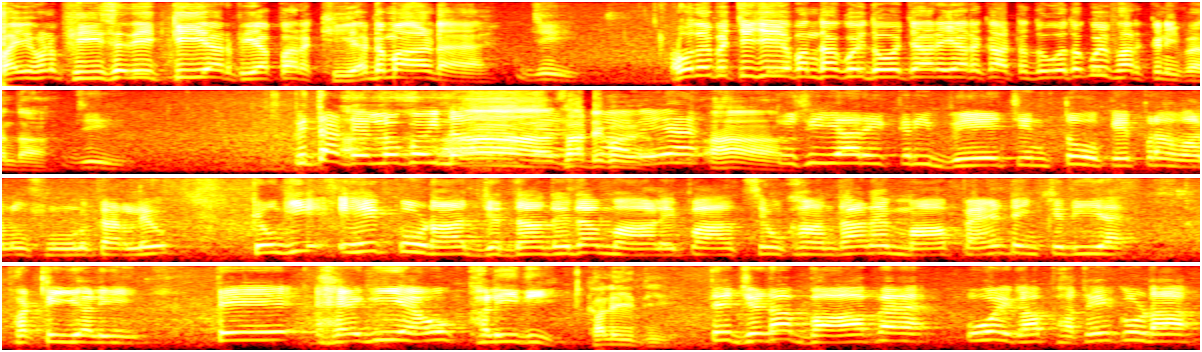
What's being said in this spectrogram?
ਬਾਈ ਹੁਣ ਫੀਸ ਦੀ 21000 ਰੁਪਇਆ ਆਪਾਂ ਰੱਖੀ ਆ ਡਿਮਾਂਡ ਹੈ ਜੀ। ਉਹਦੇ ਵਿੱਚ ਜੇ ਬੰਦਾ ਕੋਈ 2-4000 ਘੱਟ ਦੂਗਾ ਤਾਂ ਕੋਈ ਫ਼ਰਕ ਨਹੀਂ ਪੈਂਦਾ। ਜੀ। ਵੀ ਤੁਹਾਡੇ ਲੋ ਕੋਈ ਨਾ ਹਾਂ, ਸਾਡੇ ਕੋਲ- ਭਾਵੇਂ ਹੈ, ਹਾਂ। ਤੁਸੀਂ ਯਾਰ ਇੱਕ ਵਾਰੀ ਬੇਚਿੰਤ ਹੋ ਕੇ ਭਰਾਵਾਂ ਨੂੰ ਫੋਨ ਕਰ ਲਿਓ ਕਿਉਂਕਿ ਇਹ ਘੋੜਾ ਜਿੱਦਾਂ ਦੇ ਦਾ ਮਾਂ ਵਾਲੇ ਪਾਸਿਓ ਖਾਨਦਾਨ ਹੈ ਮਾਂ 65 ਇੰਚ ਦੀ ਹੈ ਫੱਟੀ ਵਾਲੀ। ਤੇ ਹੈਗੀ ਆ ਉਹ ਖਲੀ ਦੀ। ਖਲੀ ਦੀ। ਤੇ ਜਿਹੜਾ ਬਾਪ ਹੈ ਉਹ ਹੈਗਾ ਫਤਿਹ ਘੋੜਾ।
